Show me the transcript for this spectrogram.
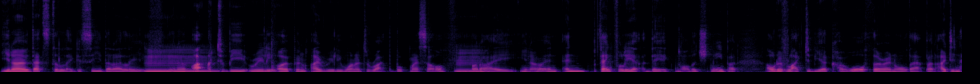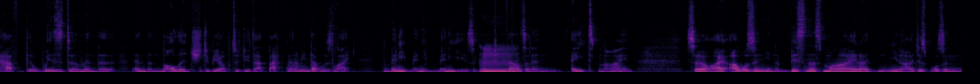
You know that's the legacy that i leave you know I, Mm. to be really open i really wanted to write the book myself but Mm. i you know and and thankfully uh, they acknowledged me but i would have liked to be a co-author and all that but i didn't have the wisdom and the and the knowledge to be able to do that back then i mean that was like many many many years ago Mm. 2008 9 so I, I wasn't in a business mind. I you know I just wasn't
